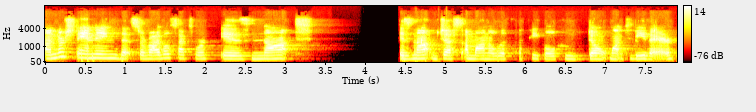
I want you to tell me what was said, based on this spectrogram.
understanding that survival sex work is not is not just a monolith of people who don't want to be there.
